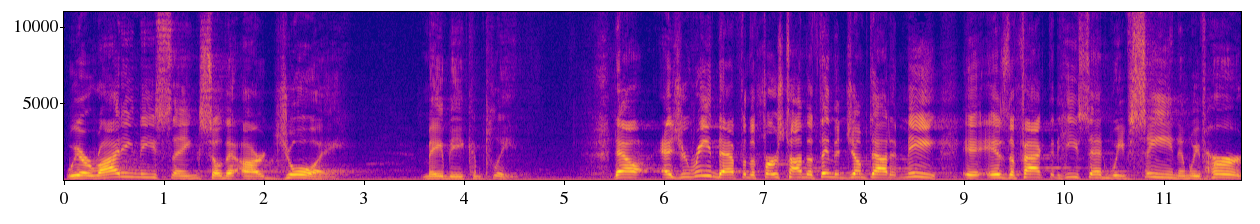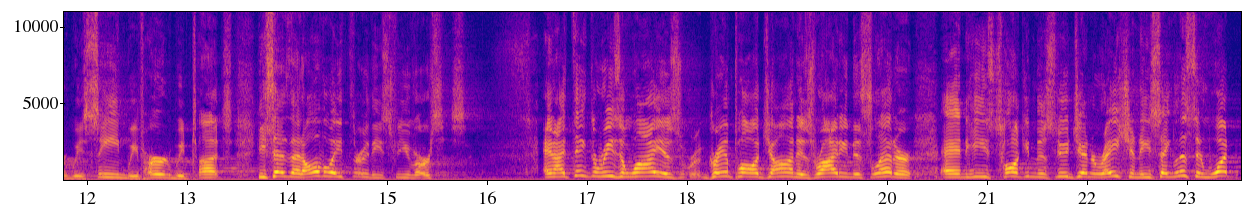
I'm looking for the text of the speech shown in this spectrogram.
We are writing these things so that our joy may be complete. Now, as you read that for the first time, the thing that jumped out at me is the fact that he said, We've seen and we've heard, we've seen, we've heard, we've touched. He says that all the way through these few verses. And I think the reason why is Grandpa John is writing this letter and he's talking to this new generation. He's saying, Listen, what,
